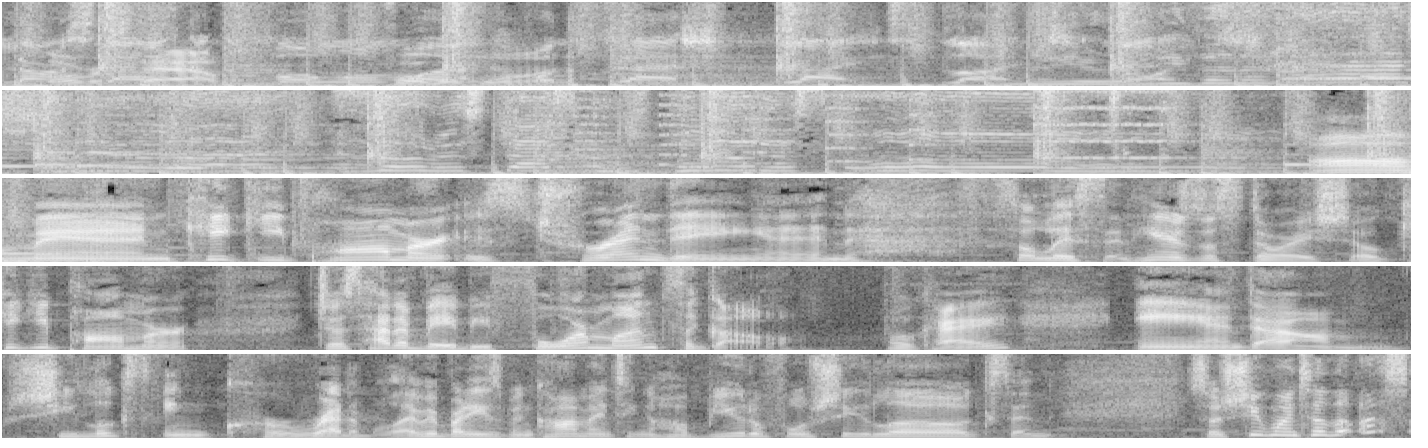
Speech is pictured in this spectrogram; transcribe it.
Laura Stab, 411. On the flash lights, lights, lights. Oh man, Keke Palmer is trending. And so listen, here's a story. show. Keke Palmer just had a baby four months ago. Okay. And um, she looks incredible. Everybody's been commenting how beautiful she looks. And so she went to the Us-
